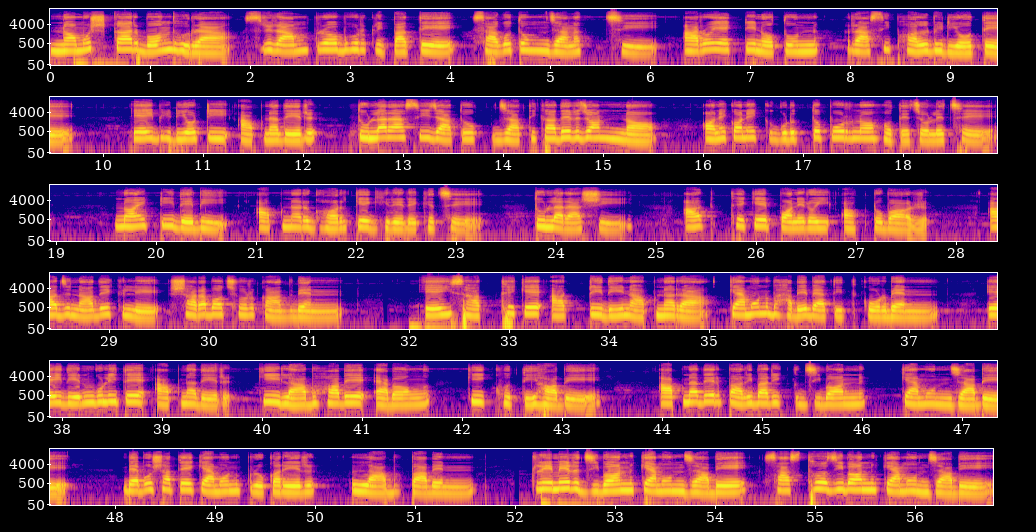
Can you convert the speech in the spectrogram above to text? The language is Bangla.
নমস্কার বন্ধুরা, শ্রীরামপ্রভুর কৃপাতে স্বাগতম জানাচ্ছি আরও একটি নতুন রাশিফল ভিডিওতে। এই ভিডিওটি আপনাদের তুলা রাশি জাতক জাতিকাদের জন্য অনেক অনেক গুরুত্বপূর্ণ হতে চলেছে। নয়টি দেবী আপনার ঘরকে ঘিরে রেখেছে তুলা রাশি আট থেকে পনেরোই অক্টোবর। আজ না দেখলে সারা বছর কাঁদবেন। এই সাত থেকে আটটি দিন আপনারা কেমনভাবে ব্যতীত করবেন? এই দিনগুলিতে আপনাদের কি লাভ হবে এবং কি ক্ষতি হবে? আপনাদের পারিবারিক জীবন কেমন যাবে? ব্যবসাতে কেমন প্রকারের লাভ পাবেন? প্রেমের জীবন কেমন যাবে? স্বাস্থ্য জীবন কেমন যাবে?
